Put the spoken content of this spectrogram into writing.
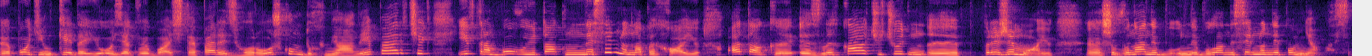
Е, Потім кидаю, ось як ви бачите, перець горошком, духмяний перчик і втрамбовую так, ну, не сильно напихаю, а так е, злегка чуть-чуть е, прижимаю, е, щоб вона не, не була не сильно не помнялася.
